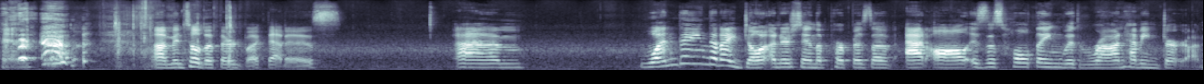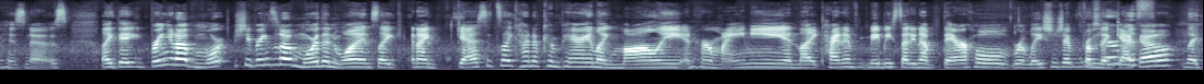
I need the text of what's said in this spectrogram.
him. um, until the third book, that is. Um, one thing that I don't understand the purpose of at all is this whole thing with Ron having dirt on his nose. Like they bring it up more. She brings it up more than once. Like, and I guess it's like kind of comparing like Molly and Hermione, and like kind of maybe setting up their whole relationship What from the get go. like,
